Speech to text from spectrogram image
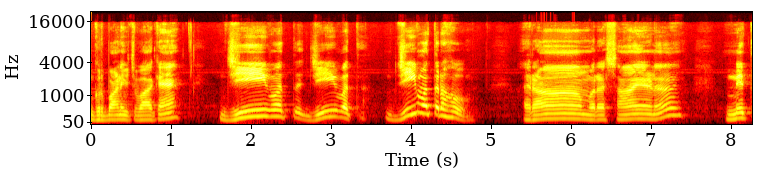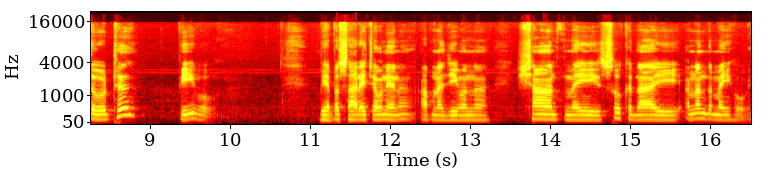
ਗੁਰਬਾਣੀ ਵਿੱਚ ਵਾਕ ਹੈ, ਜੀਵਤ ਜੀਵਤ ਜੀਵਤ ਰਹੋ। RAM ਰਸਾਇਣ ਨਿਤ ਉਠ ਪੀਵੋ। ਵੀ ਆਪਾਂ ਸਾਰੇ ਚਾਹੁੰਦੇ ਆ ਨਾ, ਆਪਣਾ ਜੀਵਨ ਸ਼ਾਂਤਮਈ, ਸੁਖਦਾਈ, ਆਨੰਦਮਈ ਹੋਵੇ।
